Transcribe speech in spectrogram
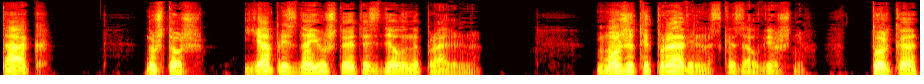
Так. Ну что ж, я признаю, что это сделано правильно. Может и правильно, сказал Вершнев. Только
